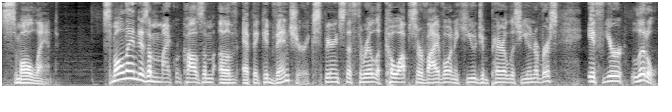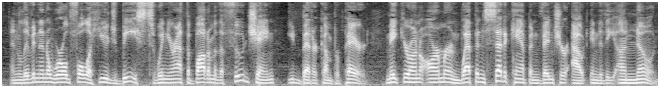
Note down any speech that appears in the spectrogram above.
Smalland. Smalland is a microcosm of epic adventure. Experience the thrill of co op survival in a huge and perilous universe. If you're little and living in a world full of huge beasts, when you're at the bottom of the food chain, you'd better come prepared. Make your own armor and weapons, set a camp, and venture out into the unknown.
